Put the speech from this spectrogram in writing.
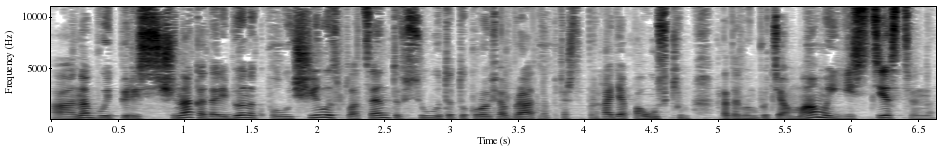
она будет пересечена, когда ребенок получил из плаценты всю вот эту кровь обратно, потому что, проходя по узким родовым путям мамы, естественно,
